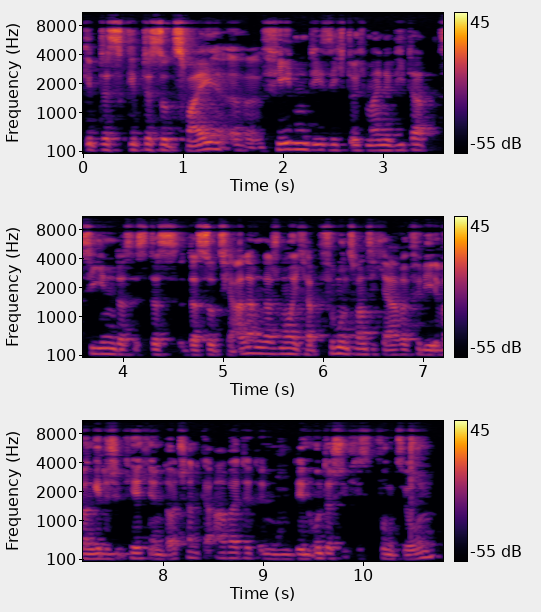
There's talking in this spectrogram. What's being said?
gibt es, gibt es so zwei äh, Fäden, die sich durch meine Vita ziehen. Das ist das, das soziale Engagement. Ich habe 25 Jahre für die evangelische Kirche in Deutschland gearbeitet, in den unterschiedlichsten Funktionen.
